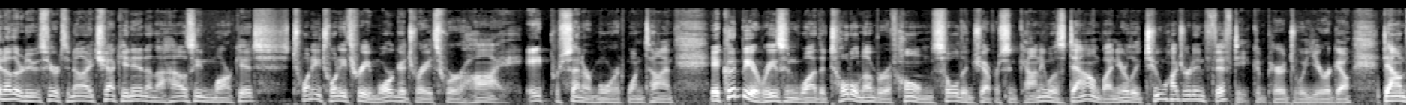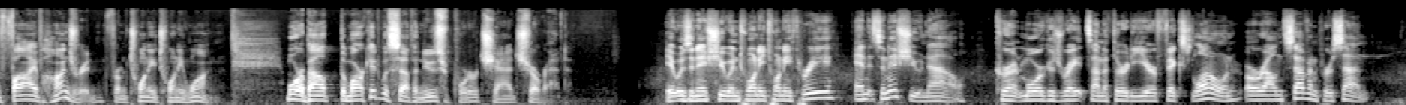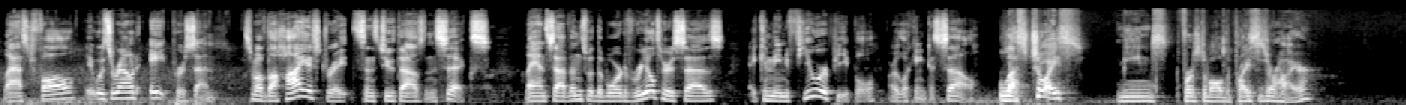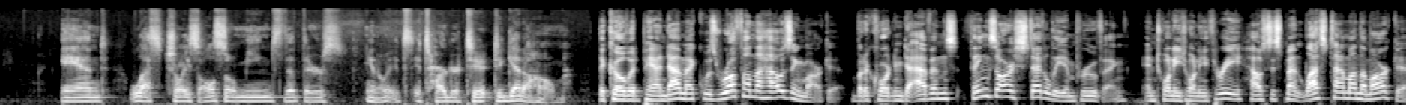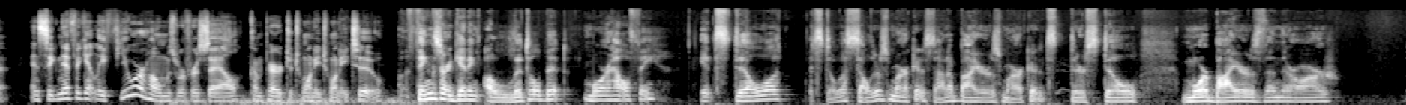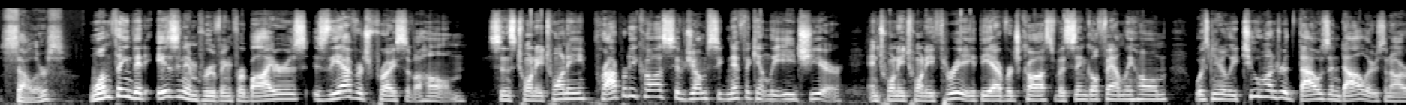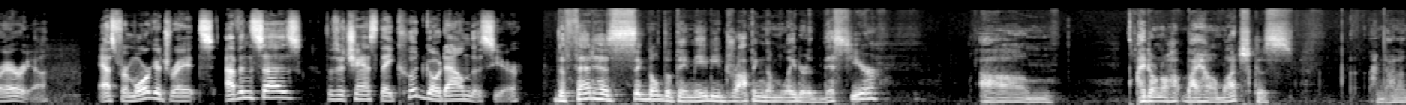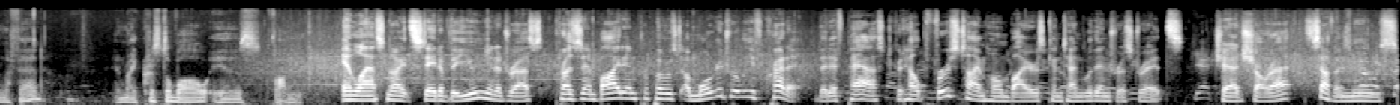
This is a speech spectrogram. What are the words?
In other news here tonight, checking in on the housing market, 2023 mortgage rates were high, 8% or more at one time. It could be a reason why the total number of homes sold in Jefferson County was down by nearly 250 compared to a year ago, down 500 from 2021. More about the market with 7 News reporter Chad Charette. It was an issue in 2023, and it's an issue now. Current mortgage rates on a 30 year fixed loan are around 7%. Last fall, it was around 8%, some of the highest rates since 2006. Lance Evans with the Board of Realtors says it can mean fewer people are looking to sell. Less choice means, first of all, the prices are higher. And less choice also means that there's, you know, it's, it's harder to, to get a home. The COVID pandemic was rough on the housing market, but according to Evans, things are steadily improving. In 2023, houses spent less time on the market and significantly fewer homes were for sale compared to 2022. Things are getting a little bit more healthy. It's still a, it's still a seller's market. It's not a buyer's market. It's, there's still more buyers than there are sellers. One thing that isn't improving for buyers is the average price of a home. Since 2020, property costs have jumped significantly each year. In 2023, the average cost of a single family home was nearly $200,000 in our area. As for mortgage rates, Evans says there's a chance they could go down this year. The Fed has signaled that they may be dropping them later this year. Um, I don't know how, by how much because I'm not on the Fed and my crystal ball is foggy. In last night's State of the Union address, President Biden proposed a mortgage relief credit that, if passed, could help first time home buyers contend with interest rates. Chad Charette, 7 News.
